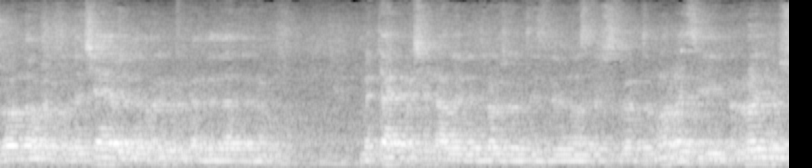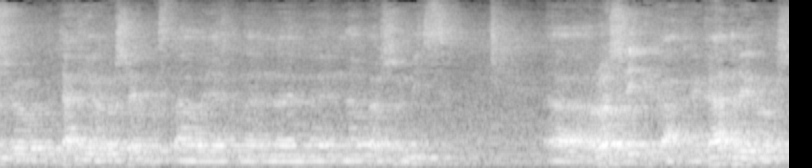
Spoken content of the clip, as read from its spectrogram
жодного викладача, я вже не говорю про кандидата наук. Ми так починали відроджуватись в 94-му році, і природно, що питання грошей постало як на, на, на, на перше місце. Гроші і кадри, кадри і гроші.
